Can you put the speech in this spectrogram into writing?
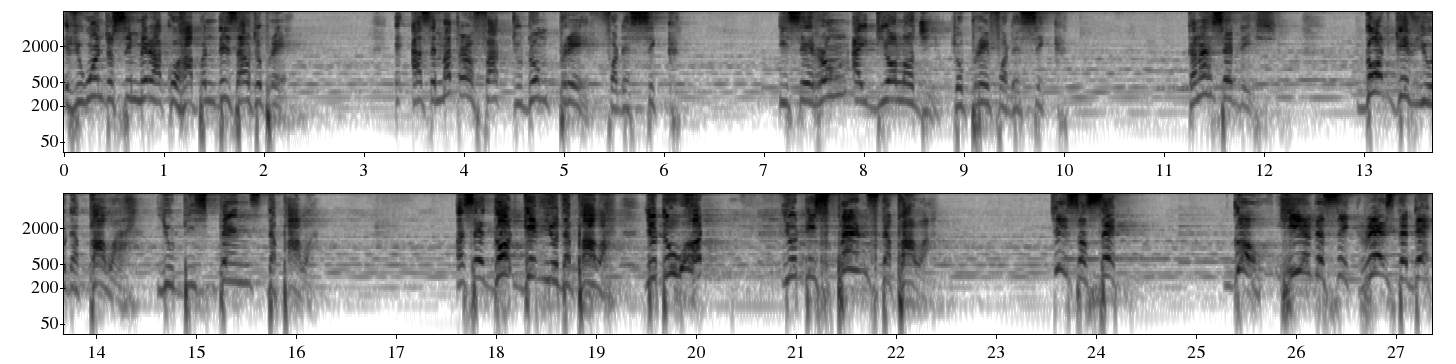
if you want to see miracle happen, this is how to pray. As a matter of fact, you don't pray for the sick. It's a wrong ideology to pray for the sick. Can I say this? God give you the power, you dispense the power. I say, God give you the power. You do what? You dispense the power. Jesus said, Go, heal the sick, raise the dead,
